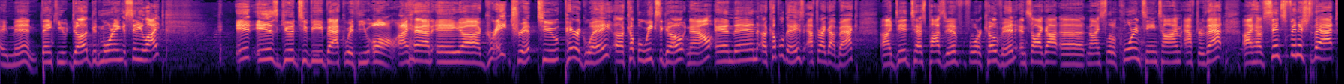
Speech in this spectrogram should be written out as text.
Amen. Thank you, Doug. Good morning, City Light. It is good to be back with you all. I had a uh, great trip to Paraguay a couple weeks ago now, and then a couple days after I got back, I did test positive for COVID, and so I got a nice little quarantine time after that. I have since finished that,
